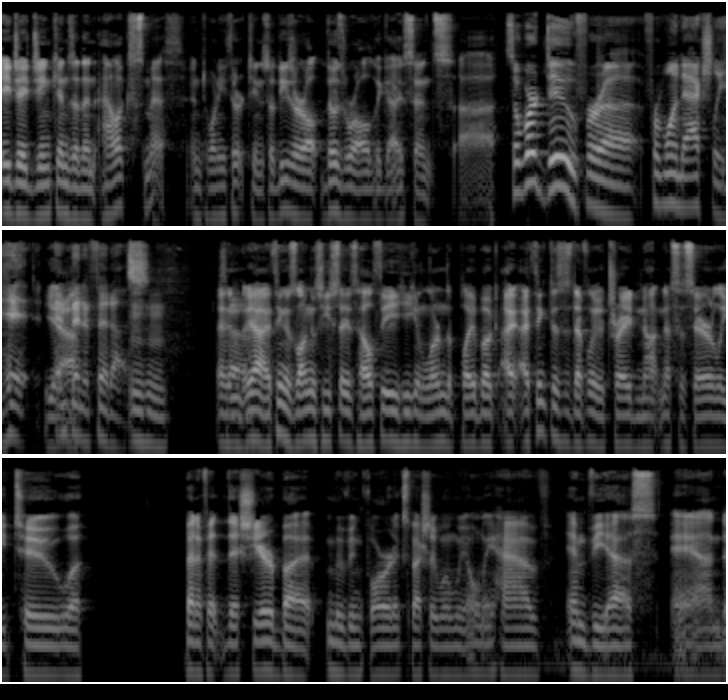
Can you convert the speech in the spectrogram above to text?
AJ Jenkins, and then Alex Smith in 2013. So these are all those were all the guys since. Uh, So we're due for uh for one to actually hit Yeah. and benefit us. and So- yeah, I think as long as he stays healthy, he can learn the playbook. I, I think this is definitely a trade, not necessarily to benefit this year, but moving forward, especially when we only have MVS and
